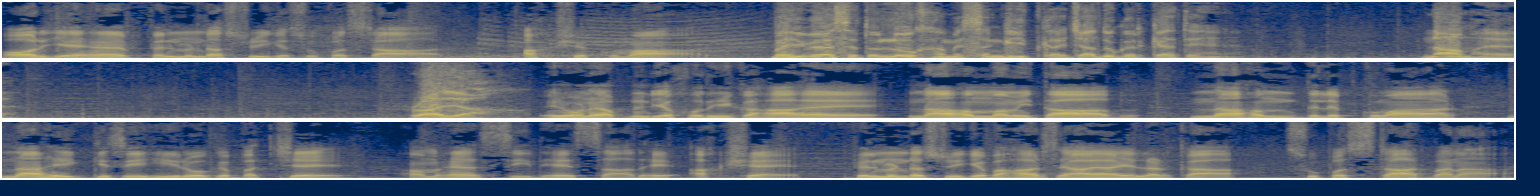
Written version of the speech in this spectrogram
और ये हैं फ़िल्म इंडस्ट्री के सुपरस्टार अक्षय कुमार। भाई वैसे तो लोग हमें संगीत का जादूगर कहते हैं। नाम है राजा। इन्होंने अपने लिए खुद ही कहा है, ना हम अमिताभ, ना हम दिलीप कुमार, ना ही किसी हीरो के बच्चे। हम हैं सीधे साधे अक्षय। फ़िल्म इंडस्ट्री के बाहर से आया ये लड़का, सुपरस्टार बना।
